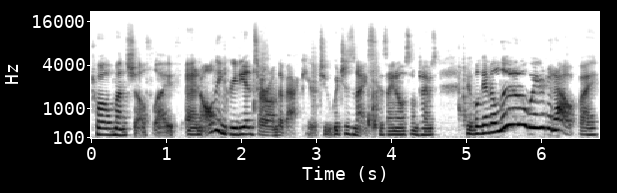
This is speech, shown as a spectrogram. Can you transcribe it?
12 month shelf life. And all the ingredients are on the back here too, which is nice because I know sometimes people get a little weirded out by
